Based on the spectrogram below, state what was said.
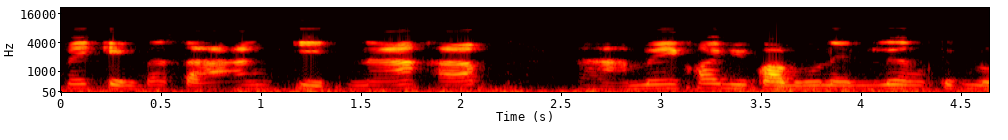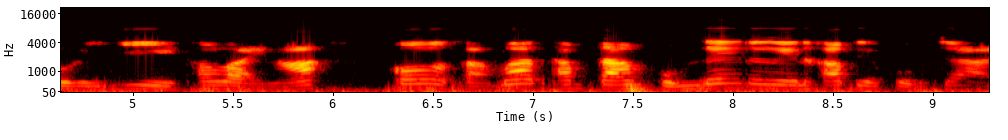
ไม่เก่งภาษาอังกฤษนะครับไม่ค่อยมีความรู้ในเรื่องเทคโนโลยีเท่าไหร่เนาะ ก็สามารถทำตามผมได้เลยนะครับ เดี๋ยวผมจะอ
